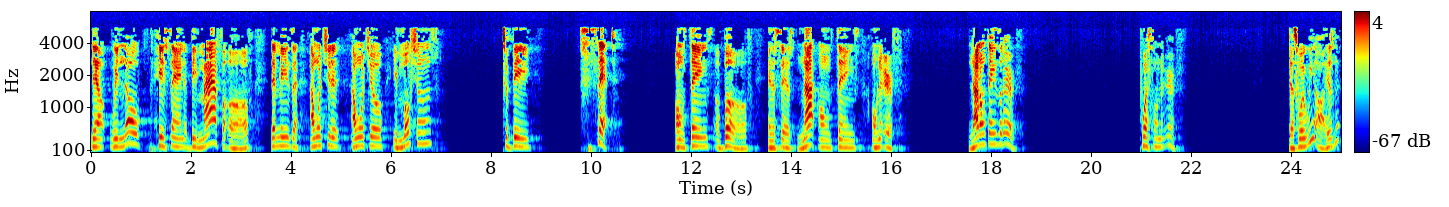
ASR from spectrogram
Now, we know he's saying be mindful of. That means that I want you to, I want your emotions to be set on things above. And it says, not on things on the earth. Not on things of the earth. What's on the earth? That's where we are, isn't it?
